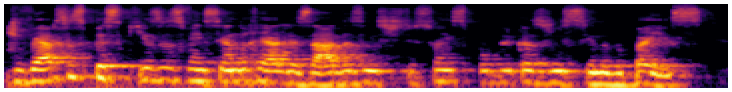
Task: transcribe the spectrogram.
Diversas pesquisas vêm sendo realizadas em instituições públicas de ensino do país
